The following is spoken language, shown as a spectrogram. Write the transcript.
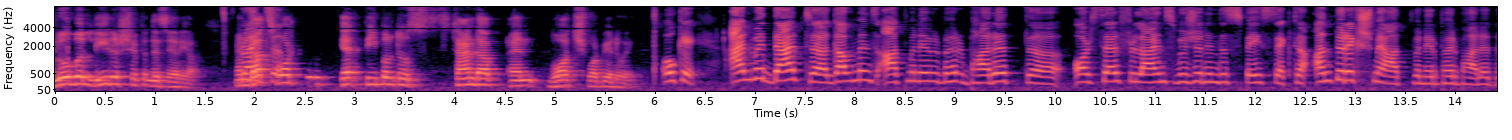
global leadership in this area. And Right, that's sir. what will get people to stand up and watch what we are doing. Okay. And with that, uh, government's Atmanirbhar Bharat uh, or self-reliance vision in the space sector, Antariksh mein Atmanirbhar Bharat,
